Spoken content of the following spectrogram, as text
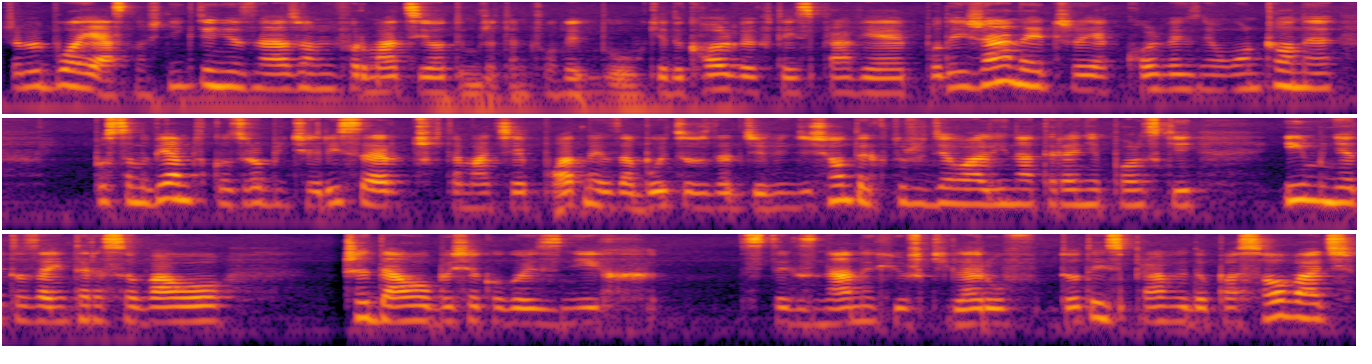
Żeby była jasność, nigdzie nie znalazłam informacji o tym, że ten człowiek był kiedykolwiek w tej sprawie podejrzany, czy jakkolwiek z nią łączony. Postanowiłam tylko zrobić research w temacie płatnych zabójców z lat 90., którzy działali na terenie Polski i mnie to zainteresowało, czy dałoby się kogoś z nich, z tych znanych już killerów, do tej sprawy dopasować.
